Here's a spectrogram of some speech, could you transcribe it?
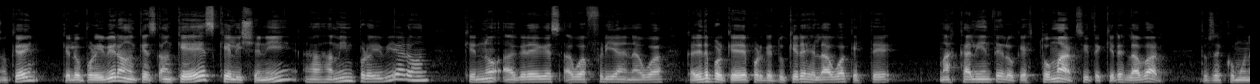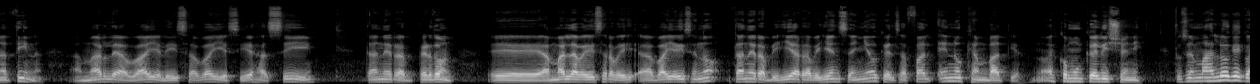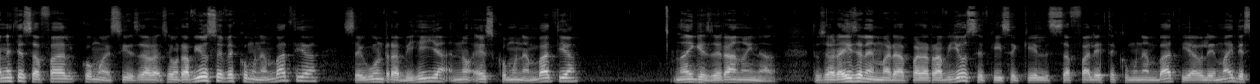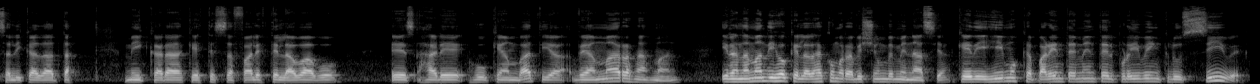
¿ok? Que lo prohibieron, aunque, aunque es Sheni, Jajamín prohibieron que no agregues agua fría en agua caliente. ¿Por qué? Porque tú quieres el agua que esté más caliente de lo que es tomar, si te quieres lavar. Entonces es como una tina. Amarle a Valle le dice a Valle, si es así, perdón, eh, Amarle a Valle dice, a Valle dice no, Tane Rabijía, Rabijía enseñó que el zafal no cambatia, ¿no? Es como un kelisheni. Entonces, más lo que con este zafal, ¿cómo decir? Según Rabbi Yosef es como una ambatia, según Rabijía no es como una ambatia, no hay que no hay nada. Entonces ahora dice la Emara para Rabbi Yosef que dice que el zafal este es como una ambatia, o le de salika data, mi cara que este zafal, este lavabo, es Hare Huke Ambatia, ve amarras Nasman. Y Ranamán dijo que la deja como Rabbi Shimon Bemenacia, que dijimos que aparentemente él prohíbe inclusive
